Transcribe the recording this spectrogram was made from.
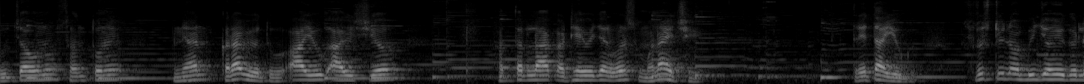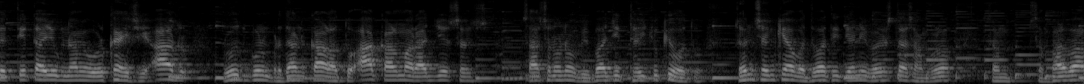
ઋચાઓનું સંતોને જ્ઞાન કરાવ્યું હતું. આ યુગ આયુષ્ય સત્તર લાખ અઠ્યાવીસ હજાર વર્ષ મનાય છે. ત્રેતા યુગ. સૃષ્ટિનો બીજો યુગ એટલે તેતા યુગ નામે ઓળખાય છે. આ રોજગુણ પ્રધાન કાળ હતો. આ કાળમાં રાજ્ય શાસનોનો વિભાજિત થઈ ચૂક્યો હતો. જનસંખ્યા વધવાથી તેની વ્યવસ્થા સાંભળવા સંભાળવા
